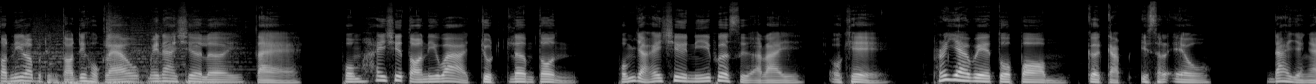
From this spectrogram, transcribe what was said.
ตอนนี้เราไปถึงตอนที่ 6 แล้วไม่น่าเชื่อเลย แต่ผมให้ชื่อตอนนี้ว่าจุดเริ่มต้น ผมอยากให้ชื่อนี้เพื่อสื่ออะไร โอเค พระยาเวตัวปลอมเกิดกับอิสราเอล ได้ยังไง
